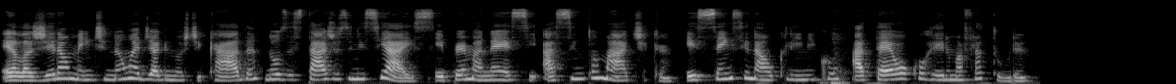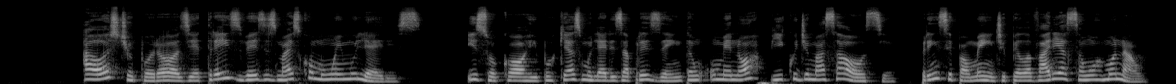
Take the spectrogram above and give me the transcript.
Ela geralmente não é diagnosticada nos estágios iniciais e permanece assintomática e sem sinal clínico até ocorrer uma fratura. A osteoporose é três vezes mais comum em mulheres. Isso ocorre porque as mulheres apresentam um menor pico de massa óssea, principalmente pela variação hormonal.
